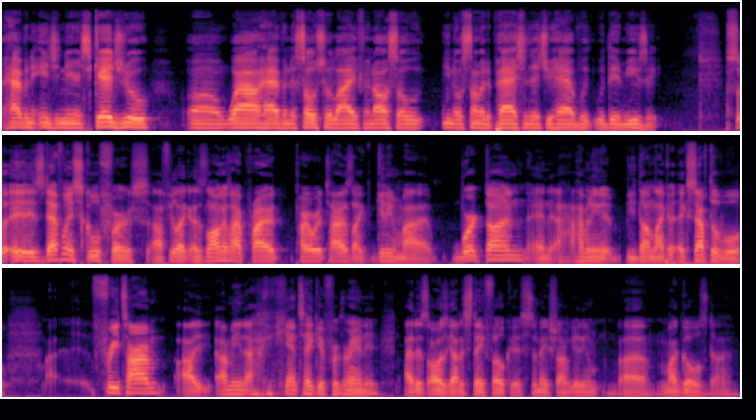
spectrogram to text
having an engineering schedule uh, while having a social life and also you know some of the passions that you have with, within music? So it's definitely school first. I feel like as long as I prior- prioritize like getting my work done and having it be done like acceptable, free time, I I mean I can't take it for granted. I just always got to stay focused to make sure I'm getting uh, my goals done.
